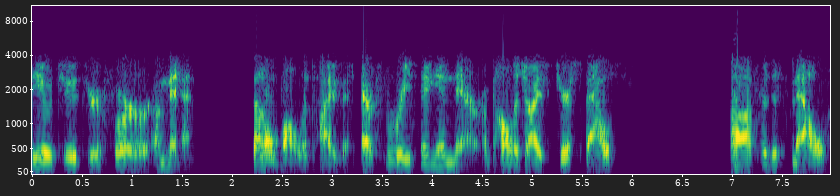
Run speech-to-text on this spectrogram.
CO2 through for a minute. That'll volatilize everything in there. Apologize to your spouse uh, for the smell.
